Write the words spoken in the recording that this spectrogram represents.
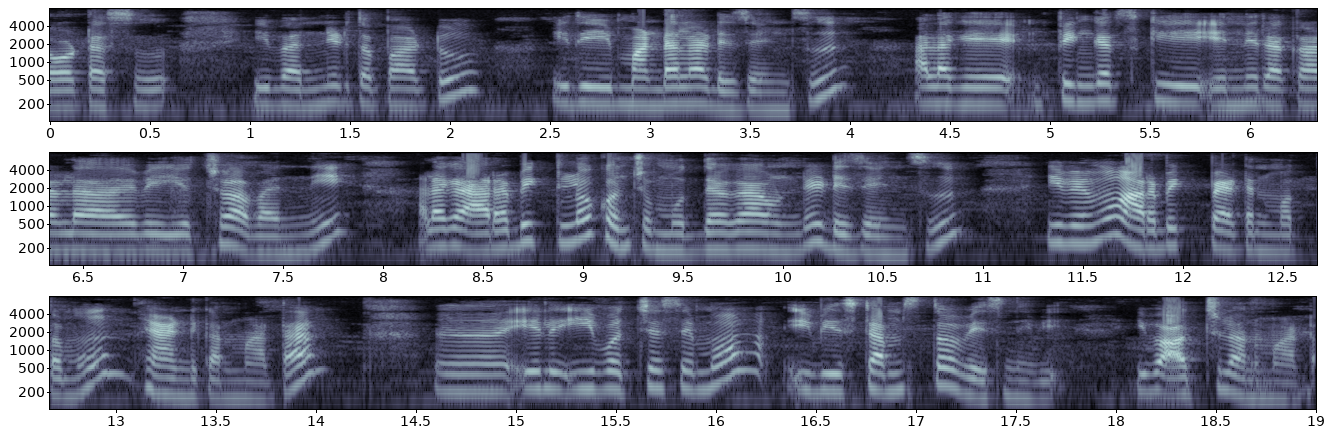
లోటస్ ఇవన్నిటితో పాటు ఇది మండలా డిజైన్స్. అలాగే ఫింగర్స్కి ఎన్ని రకాల వేయొచ్చో అవన్నీ. అలాగే అరబిక్లో కొంచెం ముద్దగా ఉండే డిజైన్స్. ఇవేమో అరబిక్ ప్యాటర్న్ మొత్తము హ్యాండ్కి అనమాట ఇవి వచ్చేసేమో ఇవి స్టమ్స్తో వేసినవి. ఇవి అచ్చులు అనమాట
